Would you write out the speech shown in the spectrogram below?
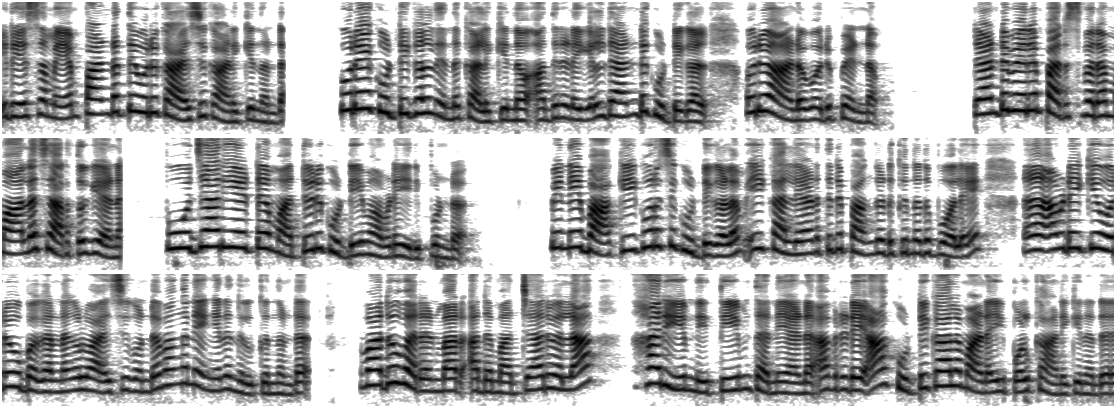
ഇതേ സമയം പണ്ടത്തെ ഒരു കാഴ്ച കാണിക്കുന്നുണ്ട്. കുറേ കുട്ടികൾ നിന്ന് കളിക്കുന്നു. അതിനിടയിൽ രണ്ട് കുട്ടികൾ ഒരു ആണും ഒരു പെണ്ണും. രണ്ടുപേരും പരസ്പരം മാല ചാർത്തുകയാണ്. പൂജാരിയായിട്ട് മറ്റൊരു കുട്ടിയും അവിടെ ഇരിപ്പുണ്ട്. പിന്നെ ബാക്കി കുറച്ച് കുട്ടികളും ഈ കല്യാണത്തിന് പങ്കെടുക്കുന്നത് പോലെ അവിടേക്ക് ഓരോ ഉപകരണങ്ങൾ വായിച്ചുകൊണ്ടും അങ്ങനെ എങ്ങനെ നിൽക്കുന്നുണ്ട്. വധുവരന്മാർ അത് മറ്റാരുമല്ല ഹരിയും നിത്യയും തന്നെയാണ് അവരുടെ ആ കുട്ടിക്കാലമാണ് ഇപ്പോൾ കാണിക്കുന്നത്.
